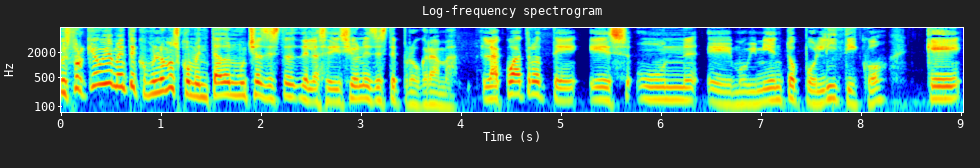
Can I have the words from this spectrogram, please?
Pues porque obviamente, como lo hemos comentado en muchas de estas de las ediciones de este programa, la 4T es un eh, movimiento político que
